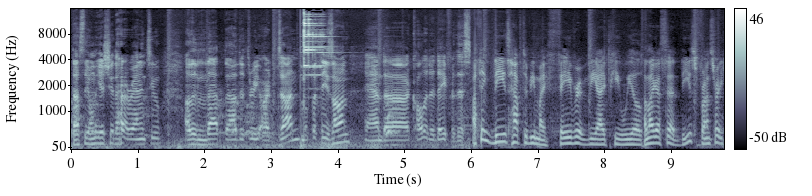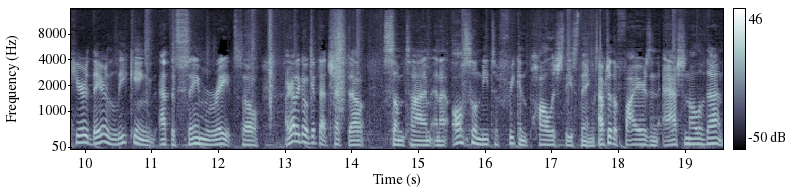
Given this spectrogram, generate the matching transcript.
That's the only issue that I ran into. Other than that, the other three are done. I'm gonna put these on and uh, call it a day for this. I think these have to be my favorite VIP wheels. And like I said, these fronts right here, they are leaking at the same rate. So I gotta go get that checked out sometime and I also need to freaking polish these things. After the fires and ash and all of that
